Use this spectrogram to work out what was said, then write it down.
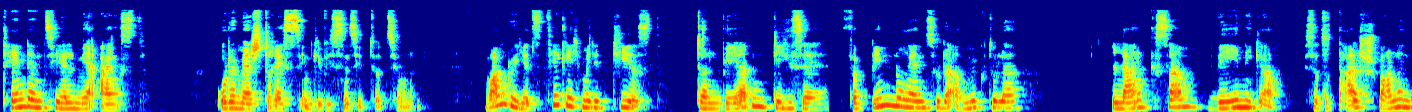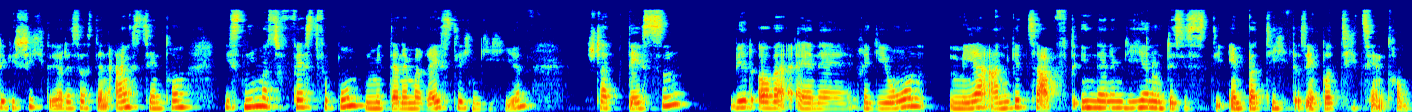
tendenziell mehr Angst oder mehr Stress in gewissen Situationen. Wenn du jetzt täglich meditierst, dann werden diese Verbindungen zu der Amygdala langsam weniger. Das ist eine total spannende Geschichte. Ja, das heißt, dein Angstzentrum ist nicht mehr so fest verbunden mit deinem restlichen Gehirn. Stattdessen wird aber eine Region mehr angezapft in deinem Gehirn und das ist die Empathie, das Empathiezentrum.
